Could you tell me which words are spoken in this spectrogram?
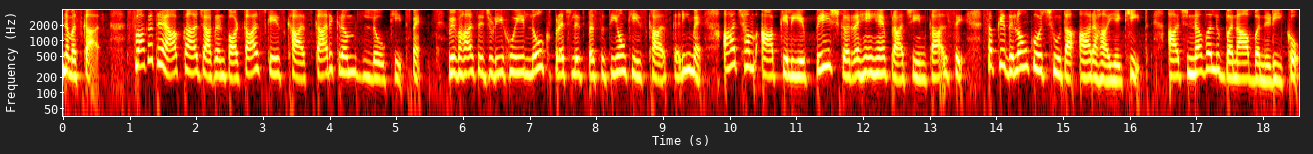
नमस्कार। स्वागत है आपका जागरण पॉडकास्ट के इस खास कार्यक्रम लोकगीत में। विवाह से जुड़ी हुई लोक प्रचलित प्रस्तुतियों की इस खास कड़ी में आज हम आपके लिए पेश कर रहे हैं प्राचीन काल से। सबके दिलों को छूता आ रहा ये गीत, आज नवल बना बनड़ी को।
